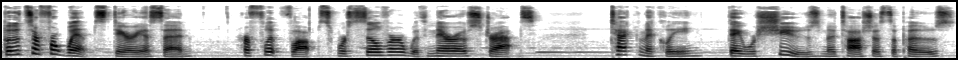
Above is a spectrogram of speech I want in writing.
Boots are for wimps, Daria said. Her flip flops were silver with narrow straps. Technically, they were shoes, Natasha supposed.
